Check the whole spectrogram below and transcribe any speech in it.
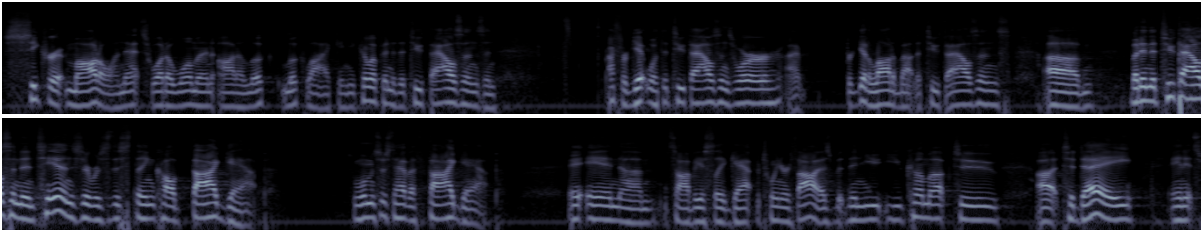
secret model and that's what a woman ought to look, look like. And you come up into the 2000s and i forget what the 2000s were. I forget a lot about the 2000s um, but in the 2010s, there was this thing called thigh gap. So a woman's supposed to have a thigh gap. And um, it's obviously a gap between her thighs. But then you, you come up to uh, today, and it's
